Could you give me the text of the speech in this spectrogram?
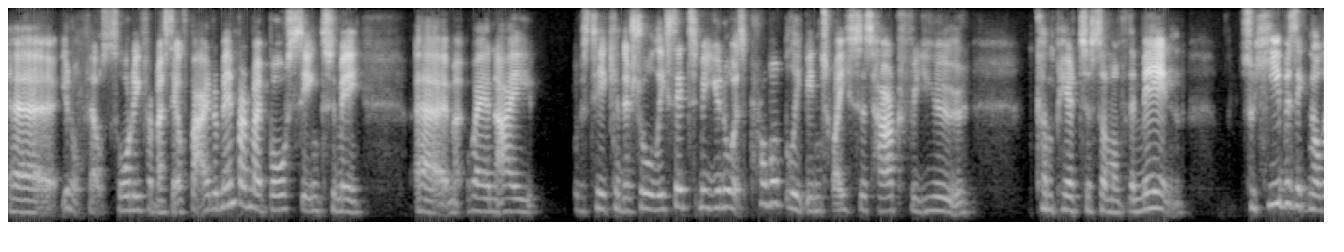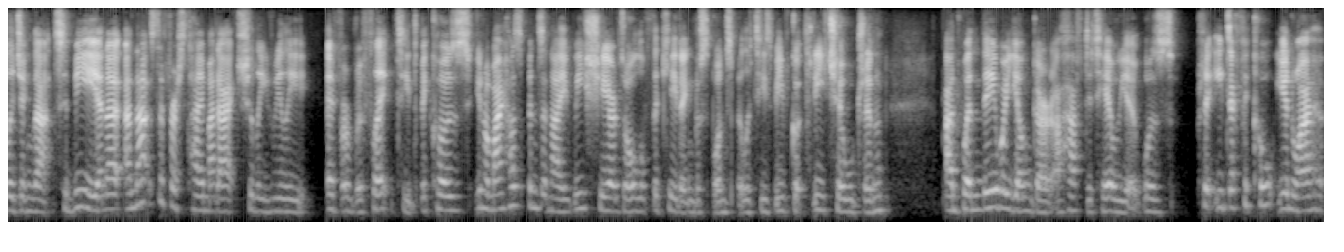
uh, you know, felt sorry for myself. But I remember my boss saying to me um, when I was taking the show, he said to me, you know, it's probably been twice as hard for you compared to some of the men. So he was acknowledging that to me, and I, and that's the first time I'd actually really ever reflected because you know my husband and I we shared all of the caring responsibilities. We've got three children, and when they were younger, I have to tell you, it was pretty difficult. You know, I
